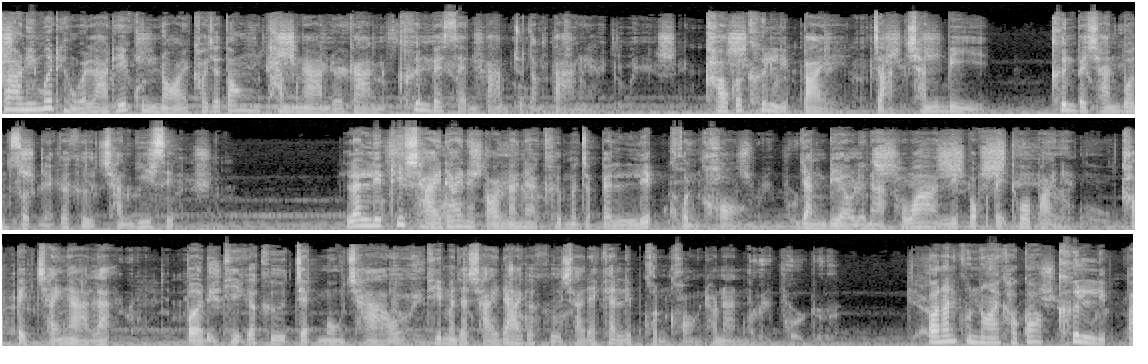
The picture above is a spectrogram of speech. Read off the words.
คราวนี้เมื่อถึงเวลาที่คุณน้อยเขาจะต้องทำงานโดยการขึ้นไปเซ็นตามจุดต่างๆ เนี่ยเขาก็ขึ้นลิฟต์ไปจากชั้น B ขึ้นไปชั้นบนสุดเลยก็คือชั้น 20 และลิฟต์ที่ใช้ได้ในตอนนั้นเนี่ยคือมันจะเป็นลิฟต์ขนของอย่างเดียวเลยนะ เพราะว่าลิฟต์ปกติทั่วไปเนี่ย เขาปิดใช้งานละ เปิดอีกทีก็คือ7จ็ดโมงเช้าที่มันจะใช้ได้ก็คือใช้ได้แค่ลิฟต์ขนของเท่านั้น ตอนนั้นคุณน้อยเขาก็ขึ้นลิฟต์ไป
